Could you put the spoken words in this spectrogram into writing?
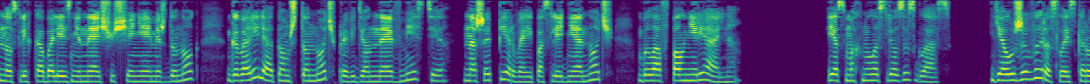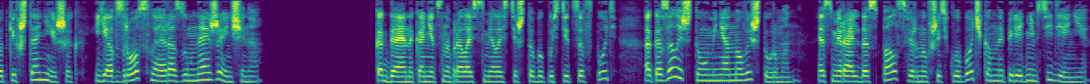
но слегка болезненные ощущения между ног говорили о том, что ночь, проведенная вместе, наша первая и последняя ночь, была вполне реальна. Я смахнула слезы с глаз. Я уже выросла из коротких штанишек. Я взрослая, разумная женщина. Когда я, наконец, набралась смелости, чтобы пуститься в путь, оказалось, что у меня новый штурман. Эсмеральда спал, свернувшись клубочком на переднем сиденье.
